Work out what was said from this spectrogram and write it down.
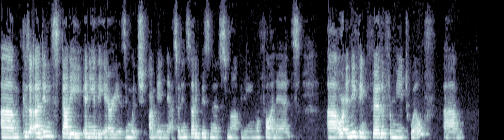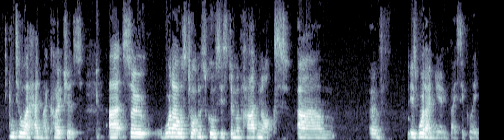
because um, I didn't study any of the areas in which I'm in now. So I didn't study business, marketing, or finance, uh, or anything further from year 12 um, until I had my coaches. Uh, so what I was taught in the school system of hard knocks um, of is what I knew basically.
